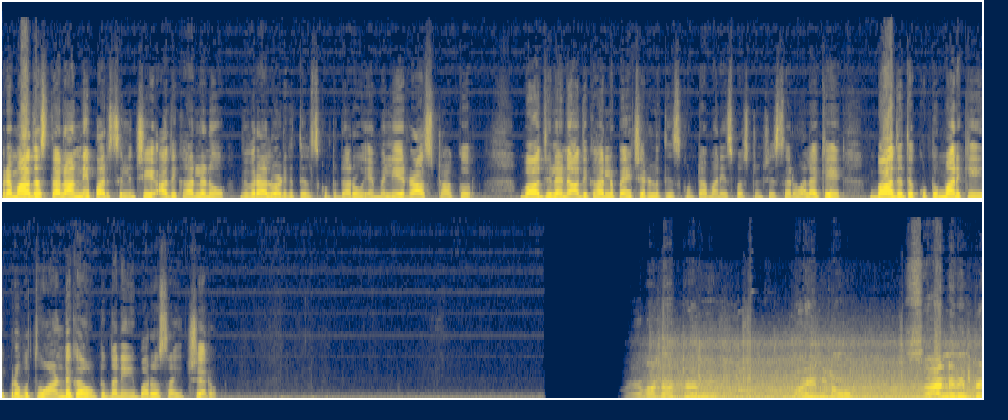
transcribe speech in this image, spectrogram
ప్రమాద స్థలాన్ని పరిశీలించి అధికారులను వివరాలు అడిగి తెలుసుకుంటున్నారు ఎమ్మెల్యే రాజ్ ఠాకూర్. బాధ్యులైన అధికారులపై చర్యలు తీసుకుంటామని స్పష్టం చేశారు. అలాగే బాధిత కుటుంబానికి ప్రభుత్వం అండగా ఉంటుందని భరోసా ఇచ్చారు. మైన్లో శాండ్ నింపే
